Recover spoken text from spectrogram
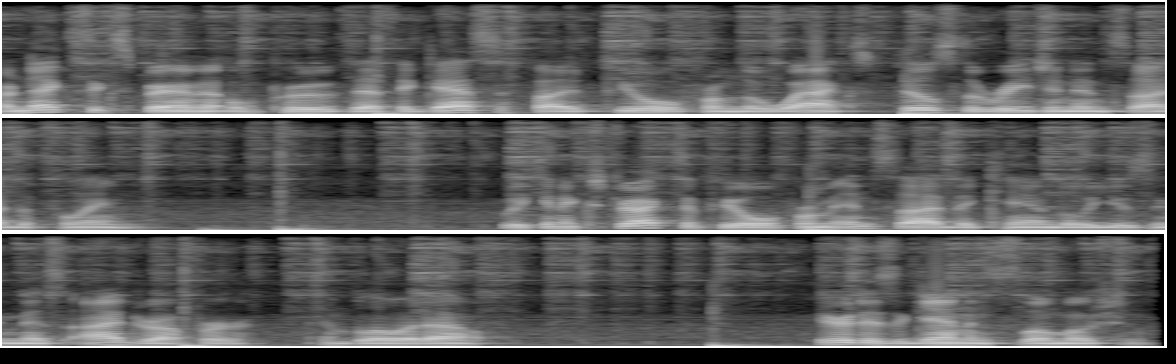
Our next experiment will prove that the gasified fuel from the wax fills the region inside the flame. We can extract the fuel from inside the candle using this eyedropper and blow it out. Here it is again in slow motion.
